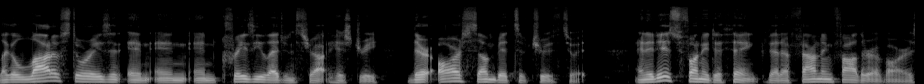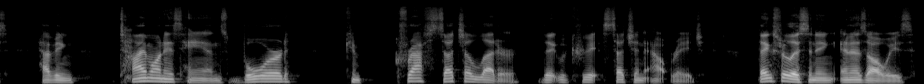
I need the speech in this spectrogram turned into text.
like a lot of stories and, and, and, and crazy legends throughout history, there are some bits of truth to it. And it is funny to think that a founding father of ours, having time on his hands, bored, can craft such a letter that would create such an outrage. Thanks for listening, and as always,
